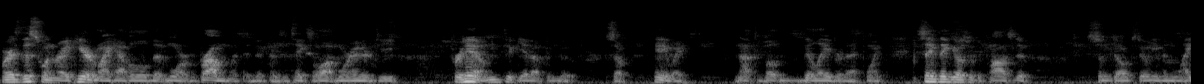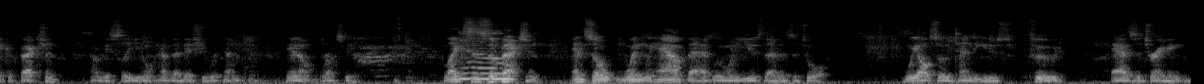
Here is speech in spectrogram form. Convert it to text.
Whereas this one right here might have a little bit more of a problem with it because it takes a lot more energy for him to get up and move. So anyway, not to belabor that point. Same thing goes with the positive. Some dogs don't even like affection. Obviously, you don't have that issue with him. You know, Rusty likes his affection, and so when we have that, we want to use that as a tool. We also tend to use food as a training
